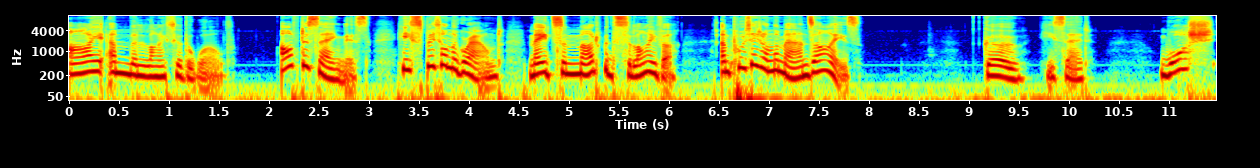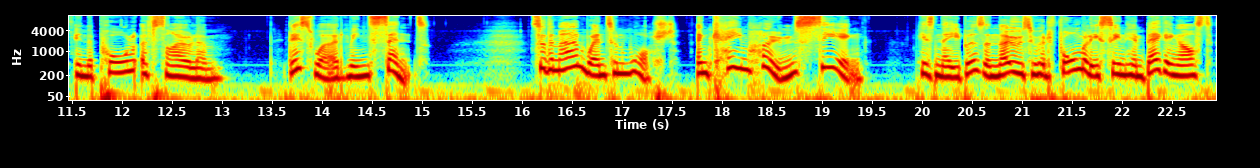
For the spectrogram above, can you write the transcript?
I am the light of the world. After saying this, he spit on the ground, made some mud with saliva, and put it on the man's eyes. Go, he said, wash in the pool of Siloam. This word means sent. So the man went and washed, and came home seeing. His neighbours and those who had formerly seen him begging asked,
